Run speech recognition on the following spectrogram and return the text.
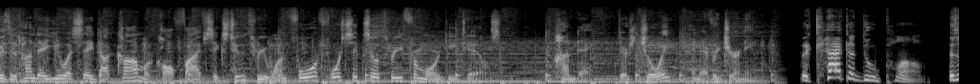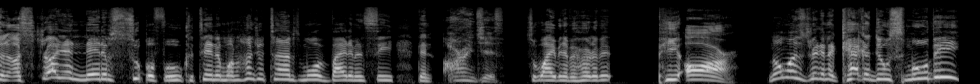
Visit HyundaiUSA.com or call 562 for more details. Hyundai, there's joy in every journey. The Kakadu plum is an Australian native superfood containing 100 times more vitamin C than oranges. So why have you never heard of it? PR. No one's drinking a Kakadu smoothie?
